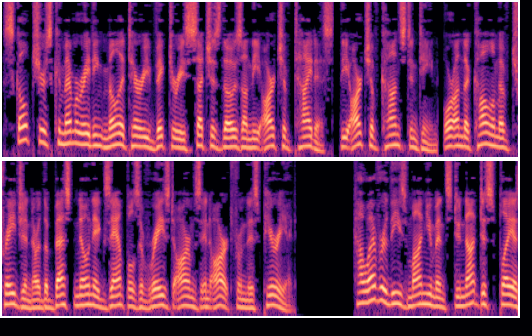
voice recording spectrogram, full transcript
Sculptures commemorating military victories such as those on the Arch of Titus, the Arch of Constantine, or on the Column of Trajan are the best known examples of raised arms in art from this period. However these monuments do not display a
